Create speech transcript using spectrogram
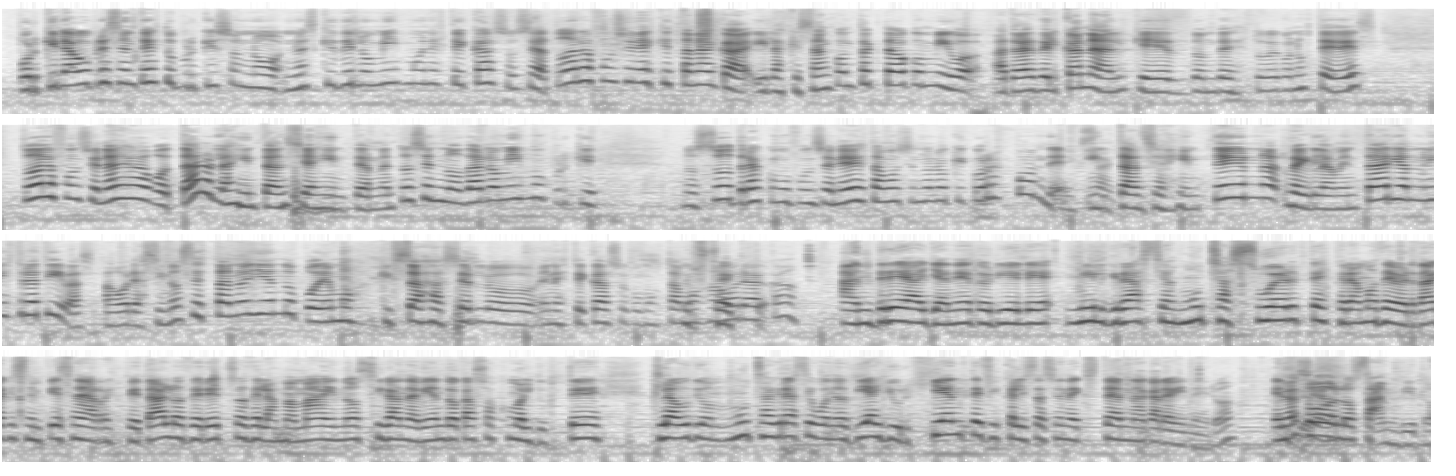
¿Por qué le hago presente esto? Porque eso no, no es que dé lo mismo en este caso. O sea, todas las funciones que están acá y las que se han contactado conmigo a través del canal, que es donde estuve con ustedes, todas las funcionarias agotaron las instancias internas. Entonces no da lo mismo porque nosotras como funcionarias estamos haciendo lo que corresponde. Instancias internas, reglamentarias, administrativas. Ahora, si no se están oyendo, podemos quizás hacerlo en este caso como estamos Perfecto. ahora acá. Andrea, Janet, Oriele, mil gracias, mucha suerte. Esperamos de verdad que se empiecen a respetar los derechos de las mamás y no sigan habiendo casos como el de ustedes. Claudio, muchas gracias, buenos días y urgente fiscalización externa, carabinero, en Gracias. todos los ámbitos.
